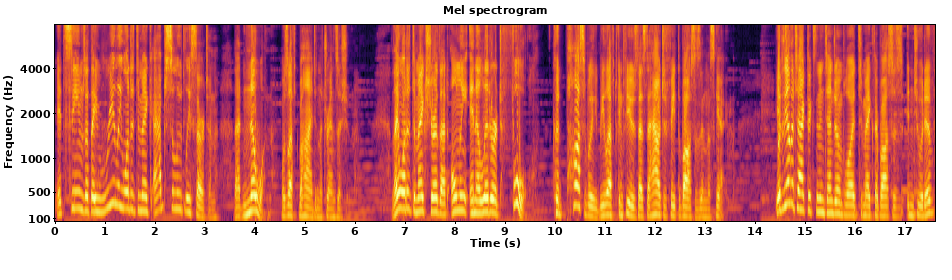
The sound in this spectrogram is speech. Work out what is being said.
it seems that they really wanted to make absolutely certain that no one was left behind in the transition. They wanted to make sure that only an illiterate fool could possibly be left confused as to how to defeat the bosses in this game. If the other tactics Nintendo employed to make their bosses intuitive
